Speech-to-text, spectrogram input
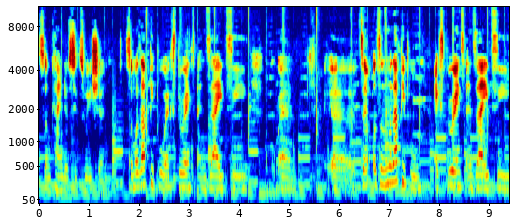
some kind of situation. Some other people experience anxiety um, uh, some other people experience anxiety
